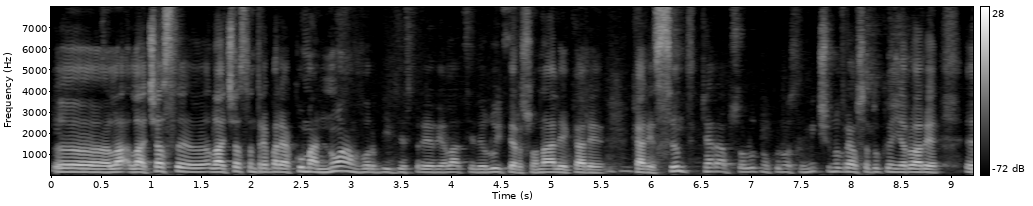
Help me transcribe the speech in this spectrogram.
La, la, această, la această întrebare acum nu am vorbit despre relațiile lui personale care, uh-huh. care sunt, chiar absolut nu cunosc nimic și nu vreau să duc în eroare uh,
